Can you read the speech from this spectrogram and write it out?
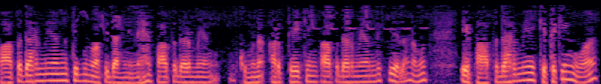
පාප ධර්මයන් තිබුණු අපි දන්නේ නැහැ පාප ධර්මයන් කුමන අර්ථයකින් පාප ධර්මයන්ද කියලා. නමුත් ඒ පාප ධර්මයේ කෙතකින්වත්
